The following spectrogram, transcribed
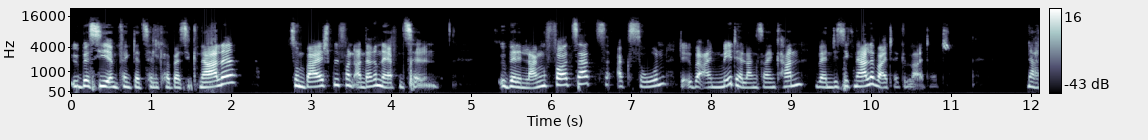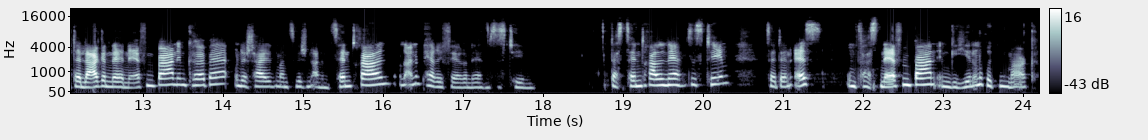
Über sie empfängt der Zellkörper Signale, zum Beispiel von anderen Nervenzellen. Über den langen Fortsatz, Axon, der über einen Meter lang sein kann, werden die Signale weitergeleitet. Nach der Lage der Nervenbahn im Körper unterscheidet man zwischen einem zentralen und einem peripheren Nervensystem. Das zentrale Nervensystem, ZNS, umfasst Nervenbahnen im Gehirn und Rückenmark.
